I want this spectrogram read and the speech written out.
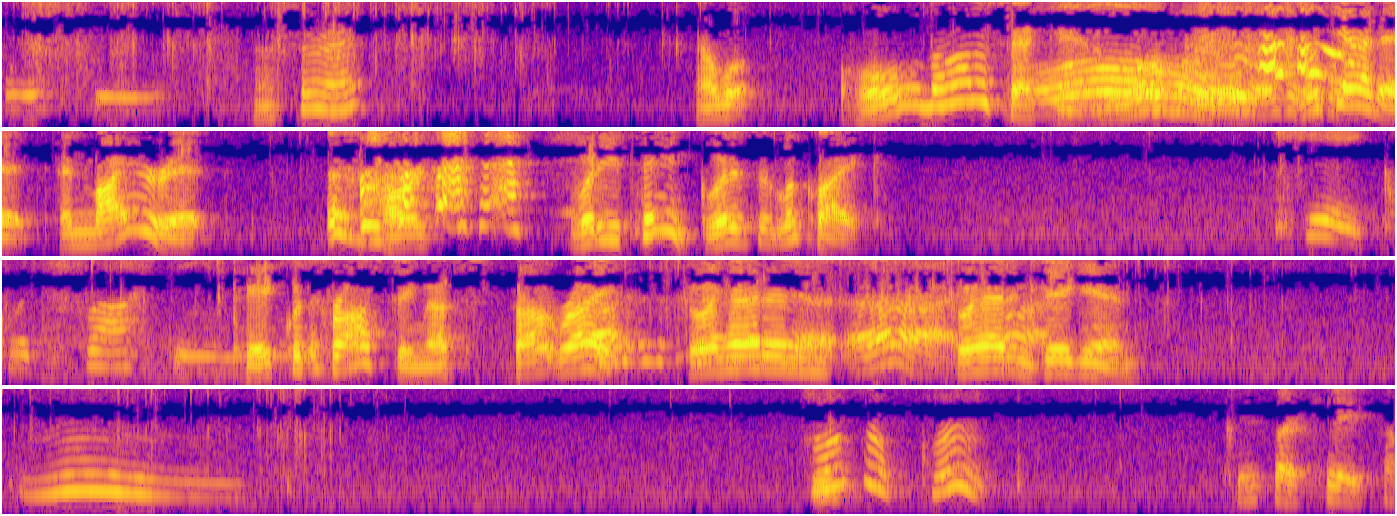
What is that? That's all right. Now, lo- hold on a second. Oh. Whoa, look at it. Admire it. Hard- What do you think? What does it look like? Cake with frosting. Cake with frosting. That's about right. Go ahead and All right. go ahead all and dig in. Mmm. Those are great. Tastes like cake, huh?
